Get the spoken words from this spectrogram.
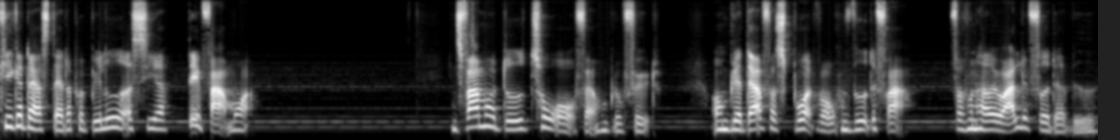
kigger deres datter på billedet og siger, det er farmor. Hendes farmor døde to år før hun blev født, og hun bliver derfor spurgt, hvor hun ved det fra, for hun havde jo aldrig fået det at vide.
